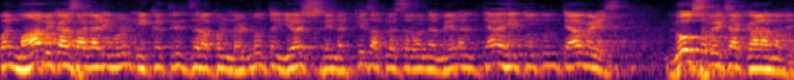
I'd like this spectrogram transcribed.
पण महाविकास आघाडी म्हणून एकत्रित जर आपण लढलो तर यश हे नक्कीच आपल्या सर्वांना मिळेल. आणि त्या हेतूतून त्यावेळेस लोकसभेच्या काळामध्ये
